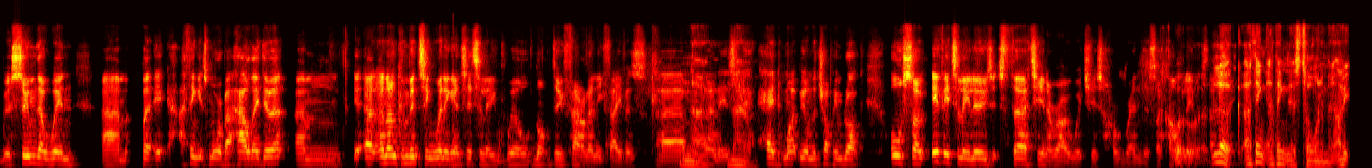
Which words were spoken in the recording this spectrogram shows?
we assume they'll win. Um, but it, I think it's more about how they do it. Um, it, an unconvincing win against Italy will not do Farrell any favours. Um, no, and his no. head might be on the chopping block. Also, if Italy lose, it's 30 in a row, which is horrendous. I can't Well, believe that Look. I think I think this tournament. I mean,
